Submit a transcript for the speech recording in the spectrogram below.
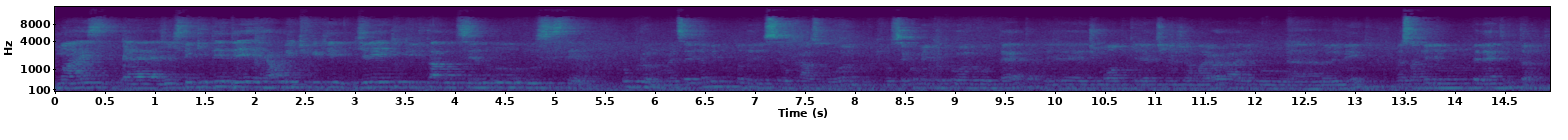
mas é, a gente tem que entender realmente o que, que direito o que está acontecendo no, no, sistema. O Bruno, mas aí também não poderia ser o caso do ângulo, que você comentou que o ângulo θ ele é de modo que ele atinge a maior área do, uhum. do elemento, mas só que ele não penetra tanto.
